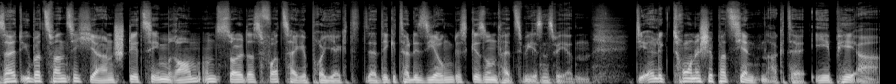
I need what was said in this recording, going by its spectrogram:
Seit über 20 Jahren steht sie im Raum und soll das Vorzeigeprojekt der Digitalisierung des Gesundheitswesens werden. Die elektronische Patientenakte EPA.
